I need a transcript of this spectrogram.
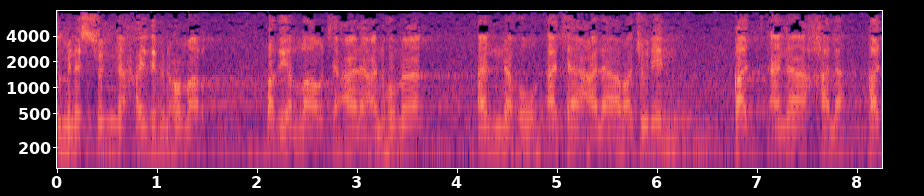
من السنة حديث ابن عمر رضي الله تعالى عنهما أنه أتى على رجل قد أناخ قد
